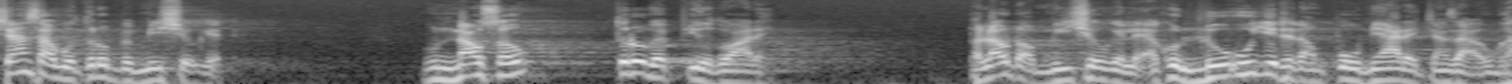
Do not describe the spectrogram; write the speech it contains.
ကျမ်းစာကိုသူတို့ပဲမိရှုခဲ့တယ်ဟိုနောက်ဆုံးသူတို့ပဲပြိုသွားတယ်ဘယ်တော့တော့မိရှုခဲ့လဲအခုလူဦးရေတောင်ပိုများတယ်ကျမ်းစာအုပ်က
